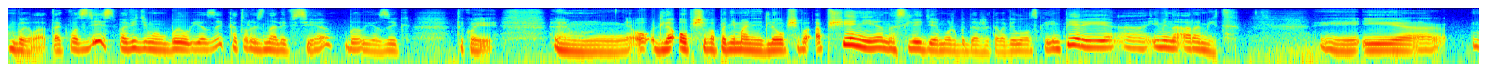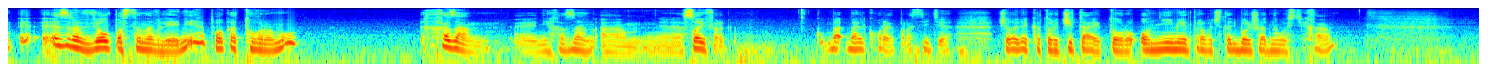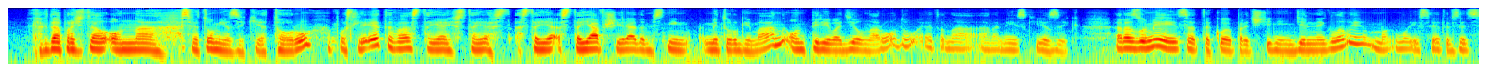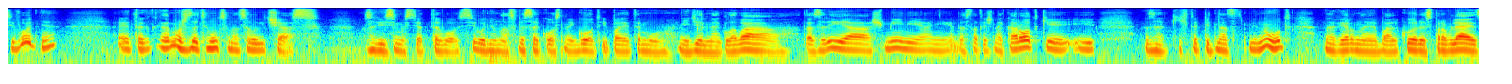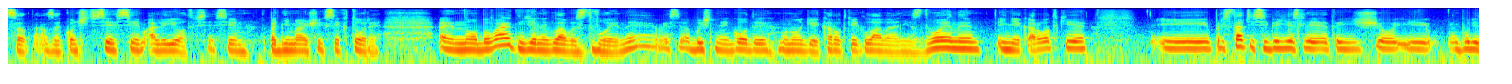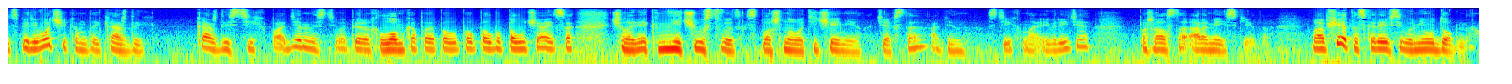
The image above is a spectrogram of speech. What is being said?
было. Так вот здесь, по-видимому, был язык, который знали все, был язык такой эм, для общего понимания, для общего общения, наследие, может быть, даже это Вавилонской империи, а именно арамит. И, и э, Эзра ввел постановление, по которому Хазан, э, не Хазан, а э, Сойфер, Балькоре, простите, человек, который читает Тору, он не имеет права читать больше одного стиха. Когда прочитал он на святом языке Тору, после этого стоя, стоя, стоя, стоявший рядом с ним Метургиман, он переводил народу это на арамейский язык. Разумеется, такое прочтение недельной главы, если это взять сегодня, это может затянуться на целый час в зависимости от того, сегодня у нас высокосный год, и поэтому недельная глава Тазрия, Шмини, они достаточно короткие, и за каких-то 15 минут, наверное, Балькойр справляется закончить все семь алиот, все семь поднимающихся к Торе. Э, но бывают недельные главы сдвоенные, если в обычные годы многие короткие главы, они сдвоенные и не короткие. И представьте себе, если это еще и будет с переводчиком, да и каждый каждый стих по отдельности, во-первых, ломка получается, человек не чувствует сплошного течения текста, один стих на иврите, пожалуйста, арамейский. Вообще это, скорее всего, неудобно.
